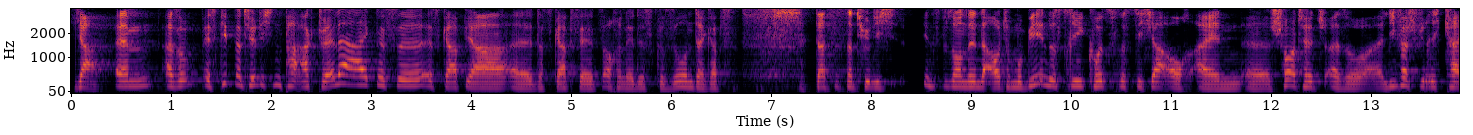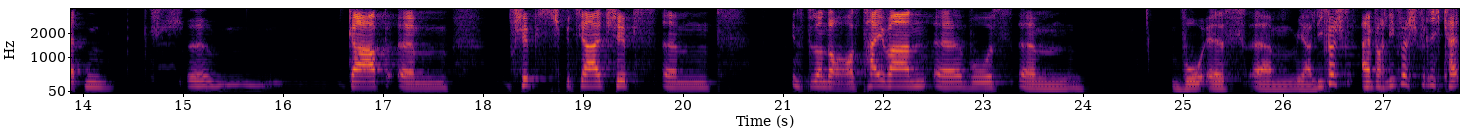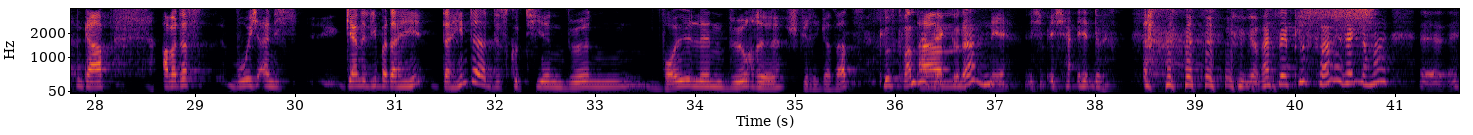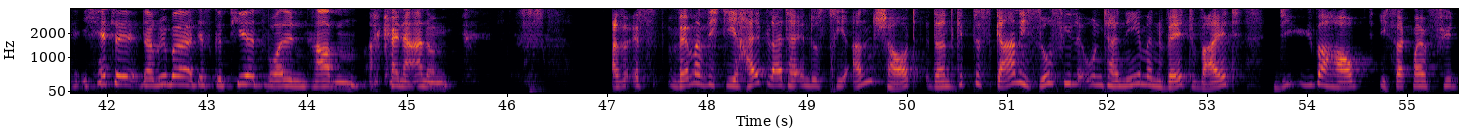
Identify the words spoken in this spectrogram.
Ja, ähm, also es gibt natürlich ein paar aktuelle Ereignisse. Es gab ja, äh, das gab es ja jetzt auch in der Diskussion, da gab es, das ist natürlich insbesondere in der Automobilindustrie kurzfristig ja auch ein äh, Shortage, also äh, Lieferschwierigkeiten äh, gab, ähm, Chips, Spezialchips, ähm, insbesondere auch aus Taiwan, äh, wo es ähm, wo es ähm, ja Liefersch einfach Lieferschwierigkeiten gab. Aber das, wo ich eigentlich gerne lieber dahi dahinter diskutieren würden wollen würde, schwieriger Satz. Plusquamperfekt, ähm, oder? Nee, ich, ich du, was wäre Plusquamperfekt nochmal? Äh, ich hätte darüber diskutiert wollen haben. Ach, keine Ahnung. Also es, wenn man sich die Halbleiterindustrie anschaut, dann gibt es gar nicht so viele Unternehmen weltweit, die überhaupt, ich sag mal, für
